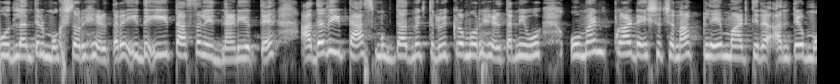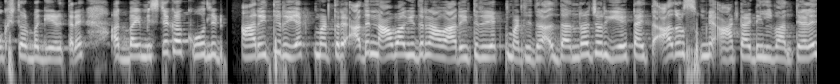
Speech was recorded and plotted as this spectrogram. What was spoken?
ಕೂದಲು ಅಂತೇಳಿ ಮೋಕ್ಷಿತವ್ರು ಹೇಳ್ತಾರೆ. ಇದು ಈ ಟಾಸ್ಕಲ್ಲಿ ಇದು ನಡೆಯುತ್ತೆ. ಅದರಲ್ಲಿ ಈ ಟಾಸ್ ಮುಗ್ದಾದ್ಮೇಲೆ ತ್ರಿವಿಕ್ರಮ್ ಅವ್ರು ಹೇಳ್ತಾರೆ, ನೀವು ವುಮೆನ್ ಕಾರ್ಡ್ ಎಷ್ಟು ಚೆನ್ನಾಗಿ ಪ್ಲೇ ಮಾಡ್ತೀರಾ? ಅಂತೇಳಿ ಮುಗಿಸ್ದವ್ರ ಬಗ್ಗೆ ಹೇಳ್ತಾರೆ. ಅದು ಬೈ ಮಿಸ್ಟೇಕಾಗಿ ಕೂದಲಿ ಆ ರೀತಿ ರಿಯಾಕ್ಟ್ ಮಾಡ್ತಾರೆ. ಅದನ್ನು ನಾವಾಗಿದ್ರೆ ನಾವು ಆ ರೀತಿ ರಿಯಾಕ್ಟ್ ಮಾಡ್ತಿದ್ರು. ಅಲ್ಲಿ ಧನರಾಜ್ ಅವ್ರಿಗೆ ಏಟಾಯ್ತು. ಆದರೂ ಸುಮ್ಮನೆ ಆಟ ಆಡಿಲ್ವಾ ಅಂತೇಳಿ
